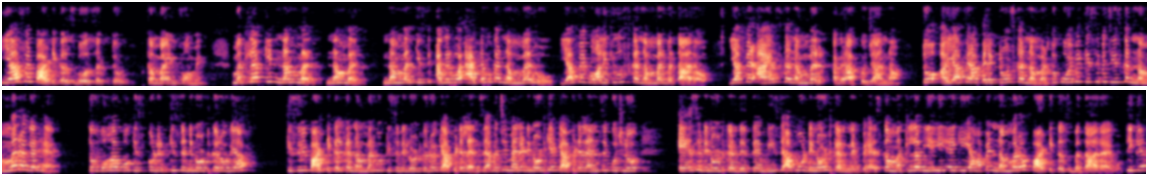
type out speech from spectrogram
या फिर पार्टिकल्स बोल सकते हो कंबाइंड फॉर्म में। मतलब कि नंबर नंबर नंबर किसी अगर वो एटम का नंबर हो या फिर मॉलिक्यूल्स का नंबर बता रहा हो या फिर आयंस का नंबर अगर आपको जानना तो या फिर आप इलेक्ट्रॉन्स का नंबर तो कोई भी किसी भी चीज़ का नंबर अगर है तो वहाँ वो किसको किससे डिनोट करोगे आप? किसी भी पार्टिकल का नंबर को किससे डिनोट करोगे? कैपिटल एन से। अब बच्चे मैंने डिनोट किया कैपिटल एन से कुछ लोग ए से डिनोट कर देते हैं बी से। अब वो डिनोट करने पे है। इसका मतलब यही है कि यहाँ पे नंबर ऑफ़ पार्टिकल्स बता रहा है वो। ठीक है?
